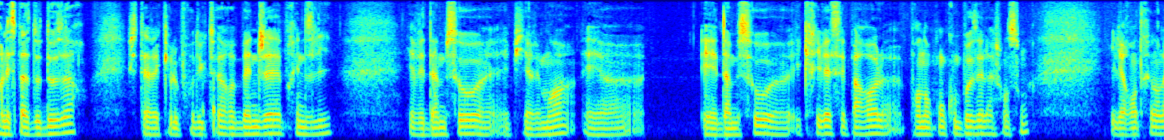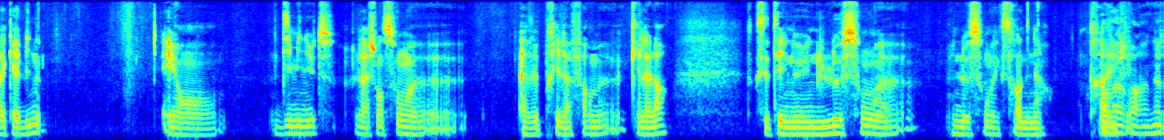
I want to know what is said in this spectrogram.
en l'espace de deux heures. J'étais avec le producteur Benjay Prinsley. Il y avait Damso euh, et puis il y avait moi et euh, Damso euh, écrivait ses paroles pendant qu'on composait la chanson. Il est rentré dans la cabine et en dix minutes, la chanson avait pris la forme qu'elle a là. Donc c'était une, leçon, une leçon extraordinaire. On va avec lui. voir une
